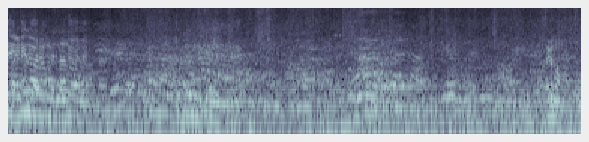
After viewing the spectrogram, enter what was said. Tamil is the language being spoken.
ഇടയിൽ വരുമ്പോൾ വിടുമോ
